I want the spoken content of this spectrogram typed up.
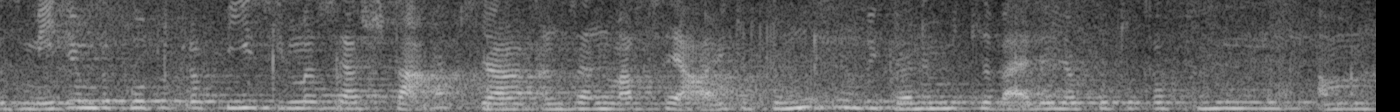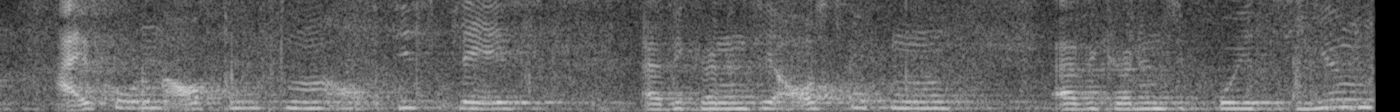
das Medium der Fotografie ist immer sehr stark ja, an sein Material gebunden. Wir können mittlerweile ja Fotografien am iPhone aufrufen, auf Displays, äh, wir können sie ausdrucken, äh, wir können sie projizieren.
